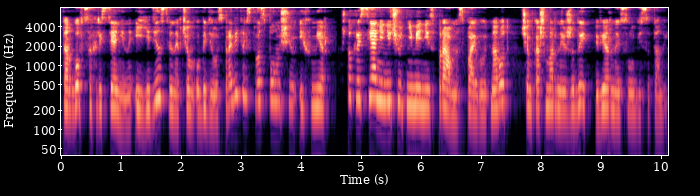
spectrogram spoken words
торговца-христианина, и единственное, в чем убедилось правительство с помощью их мер, что христиане ничуть не менее исправно спаивают народ, чем кошмарные жиды, верные слуги сатаны.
